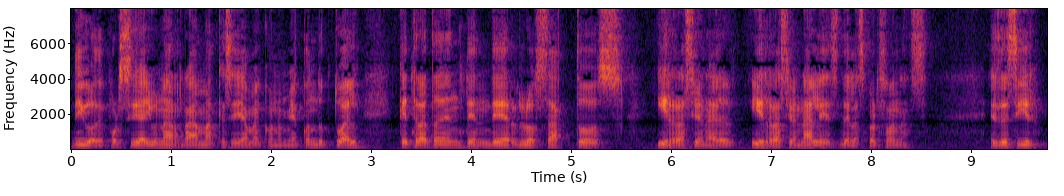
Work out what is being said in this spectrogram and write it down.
Digo, de por sí hay una rama que se llama economía conductual que trata de entender los actos irracional, irracionales de las personas, es decir,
